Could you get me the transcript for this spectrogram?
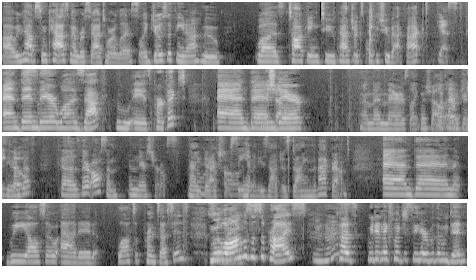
Uh, we have some cast members to add to our list, like Josephina, who was talking to Patrick's Pikachu backpack. Yes. And then there was Zach, who is perfect. And then Michelle. there, and then there's like Michelle With and Christina and stuff, because they're awesome. And there's Charles. Now you Oh, can actually Charles. see him, and he's not just dying in the background. And then we also added lots of princesses. Mulan many. was a surprise because we didn't expect to see her, but then we did.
